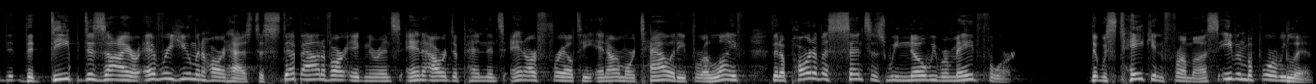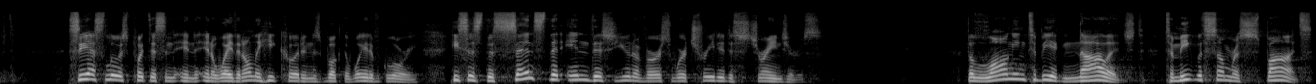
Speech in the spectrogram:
the, the deep desire every human heart has to step out of our ignorance and our dependence and our frailty and our mortality for a life that a part of us senses we know we were made for, that was taken from us even before we lived. C.S. Lewis put this in, in, in, a way that only he could in his book, The Weight of Glory. He says, The sense that in this universe we're treated as strangers, the longing to be acknowledged, to meet with some response,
